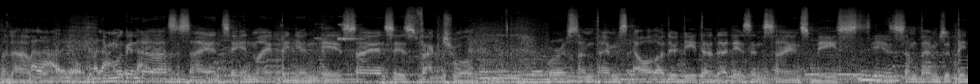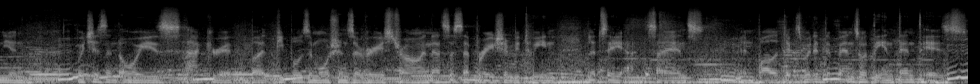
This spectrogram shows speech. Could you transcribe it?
Malayo, malayo Yung maganda sa science, eh, in my opinion, is science is factual. Whereas sometimes all other data that isn't science-based Mm-hmm. is sometimes opinion, which isn't always accurate, but people's emotions are very strong, and that's a separation between, let's say, science Mm-hmm. and politics. But it depends what the intent is.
